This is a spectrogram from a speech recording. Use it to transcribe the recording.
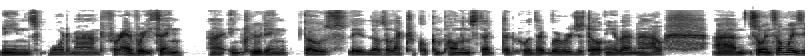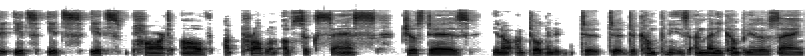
means more demand for everything, uh, including those those electrical components that, that, that we were just talking about now. Um, so in some ways, it's it's it's part of a problem of success. Just as you know, I'm talking to, to, to, to companies, and many companies are saying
